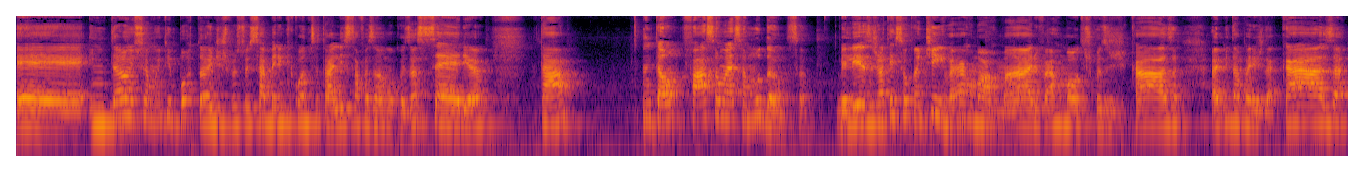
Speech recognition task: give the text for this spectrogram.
É, então isso é muito importante, as pessoas saberem que quando você está ali, você tá fazendo alguma coisa séria, tá? Então, façam essa mudança, beleza? Já tem seu cantinho? Vai arrumar o armário, vai arrumar outras coisas de casa, vai pintar a parede da casa,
